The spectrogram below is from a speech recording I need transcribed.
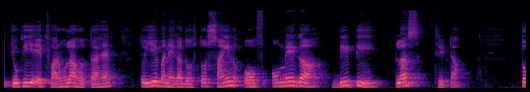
क्योंकि ये एक फार्मूला होता है। तो ये बनेगा दोस्तों sine of omega D T plus theta तो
